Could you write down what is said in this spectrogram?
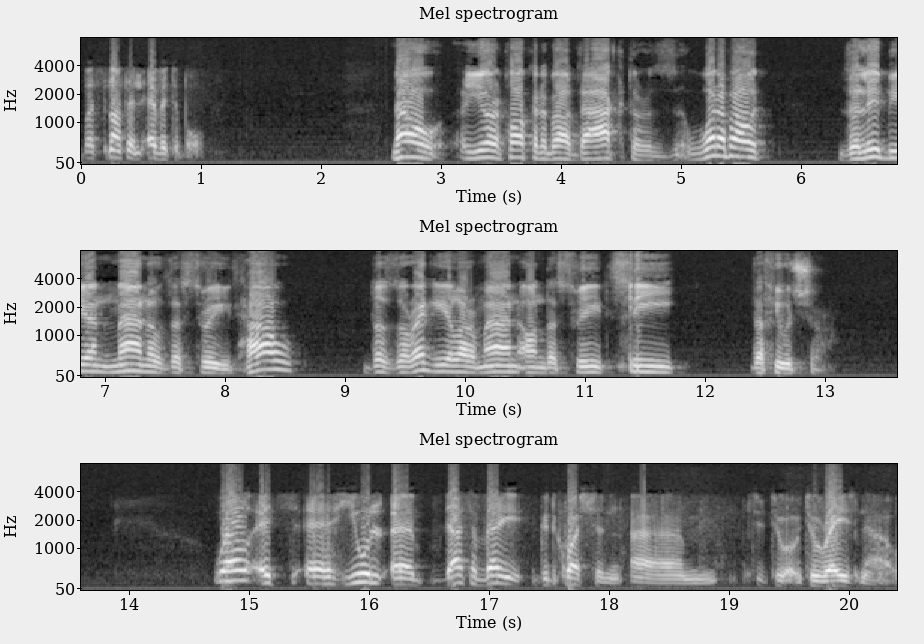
but it's not inevitable. Now, you're talking about the actors. What about the Libyan man of the street? How does the regular man on the street see the future? Well, it's uh, you. Uh, that's a very good question um, to, to to raise now.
